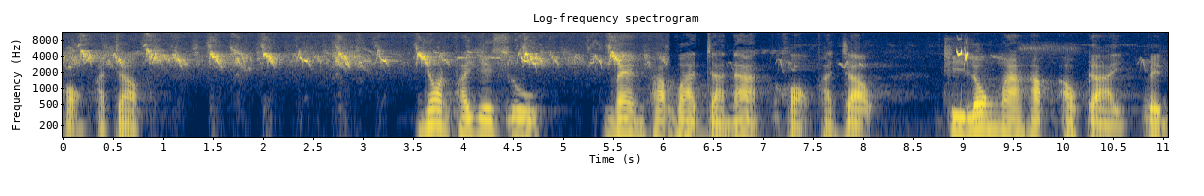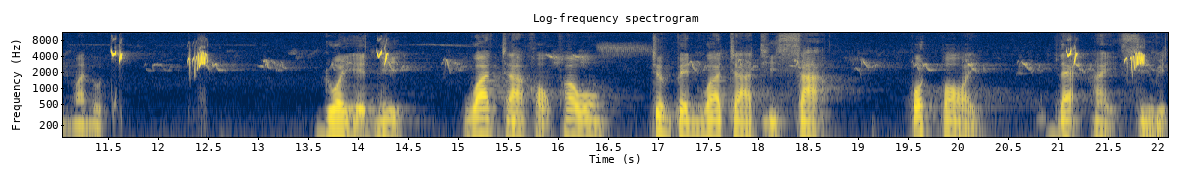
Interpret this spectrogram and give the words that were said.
ของพระเจ้า ย้อนพระเยซู แม่นพระวาจานาของพระเจ้า ที่ลงมาหับเอากายเป็นมนุษย์ ด้วยเหตุนี้ วาจาของพระองค์จึงเป็นวาจาที่สร้างปลดปล่อย และให้ชีวิต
